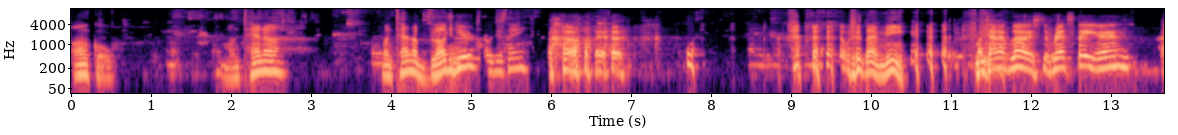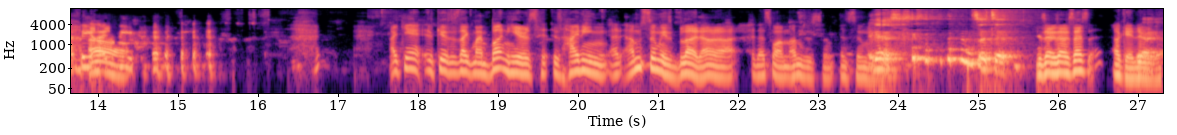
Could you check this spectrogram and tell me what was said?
uncle. Montana. Montana blood here. Is that what you're saying? what does that mean? Montana blood is the red state, man. I think. I Oh. think. I can't because it's like my button here is is hiding. I, I'm assuming it's blood. I don't know. That's why I'm, I'm just assuming. It is. That's it is. Is that, is that, is that okay? There we Yeah. go.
